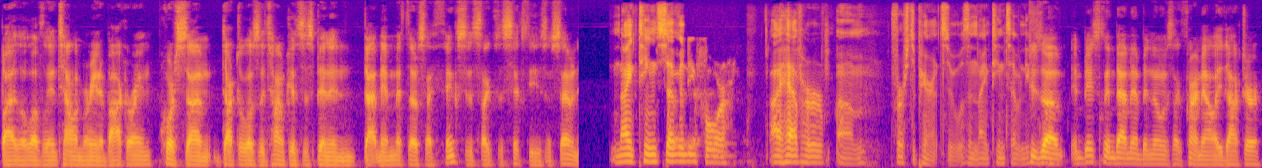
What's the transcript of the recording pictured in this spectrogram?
by the lovely and talented Morena Baccarin. Of course, um, Dr. Leslie Tompkins has been in Batman mythos, I think, since like the 60s and 70s. 1974. I have her um, first appearance. It was in 1974. She's uh, basically in Batman, been known as like Crime Alley Doctor.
